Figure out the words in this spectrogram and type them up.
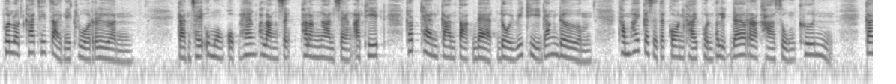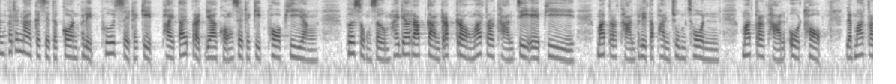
เพื่อลดค่าใช้จ่ายในครัวเรือน การใช้อุโมงค์อบแห้งพลังพลังงานแสงอาทิตย์ ทดแทนการตากแดดโดยวิธีดั้งเดิมทำให้เกษตรกรขายผลผลิตได้ราคาสูงขึ้น การพัฒนาเกษตรกรผลิตพืชเศรษฐกิจ ภายใต้ปรัชญาของเศรษฐกิจพอเพียง เพื่อส่งเสริมให้ได้รับการรับรองมาตรฐาน GAP มาตรฐานผลิตภัณฑ์ชุมชน มาตรฐาน o t o p และมาตร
